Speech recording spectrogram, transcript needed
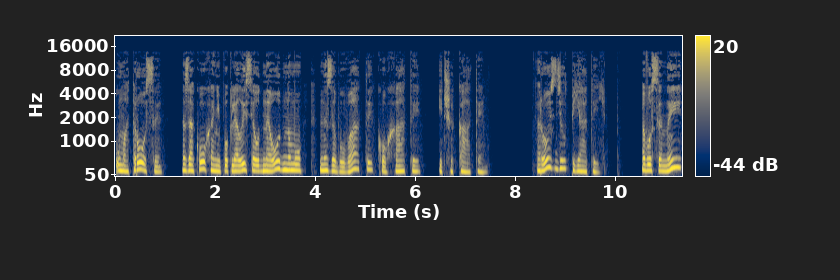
у матроси. Закохані поклялися одне одному не забувати, кохати і чекати. Розділ п'ятий. Восени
